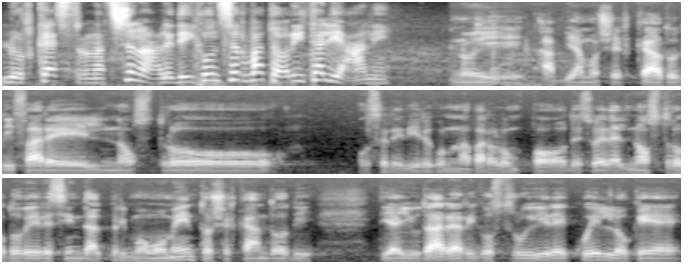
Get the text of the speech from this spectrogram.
l'Orchestra Nazionale dei Conservatori Italiani. Noi abbiamo cercato di fare il nostro oserei dire con una parola un po' desueta, il nostro dovere sin dal primo momento cercando di, di aiutare a ricostruire quello che è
